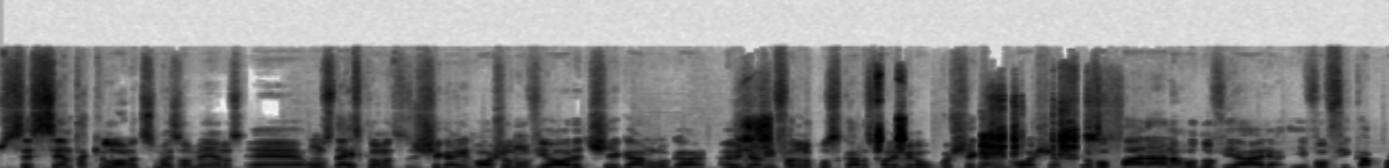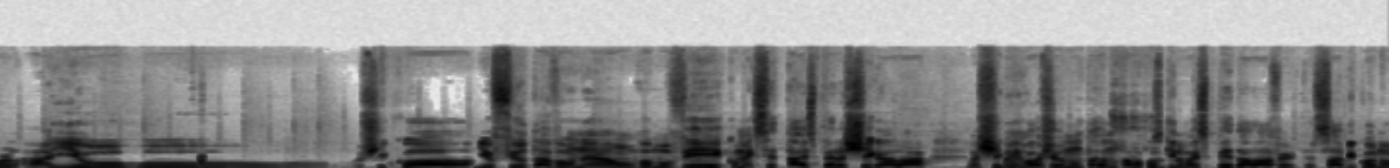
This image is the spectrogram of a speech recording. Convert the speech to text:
60 quilômetros mais ou menos. É, uns 10 quilômetros de chegar em Rocha, eu não vi a hora de chegar no lugar. Aí eu já vim falando pros caras, falei, meu, vou chegar em Rocha, eu vou parar na rodoviária e vou ficar por lá. Aí o- o o Chicó e o Fio estavam, não, vamos ver como é que você tá, espera chegar lá. Mas chegou em Rocha, eu não, ta- eu não tava conseguindo mais pedalar, Werther. Sabe quando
